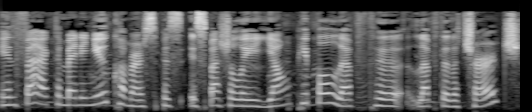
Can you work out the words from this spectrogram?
In fact, many newcomers, especially young people, left left the church.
